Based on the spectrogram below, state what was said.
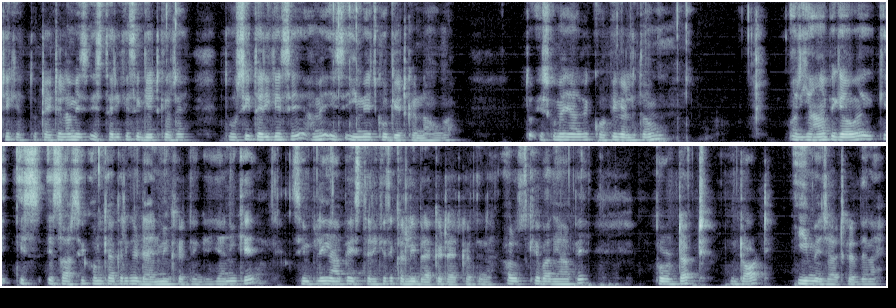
ठीक है? तो टाइटल हम इस इस तरीके से गेट कर रहे हैं तो उसी तरीके से हमें इस इमेज को गेट करना होगा। तो इसको मैं यहाँ पे कॉपी कर लेता हूँ। और यहाँ पे क्या होगा कि इस एस आर सी को हम क्या करेंगे? डायनमिक कर देंगे। यानी कि सिंपली यहाँ पे इस तरीके से करली ब्रैकेट ऐड कर देना है। और उसके बाद यहाँ पे प्रोडक्ट डॉट इमेज ऐड कर देना है।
